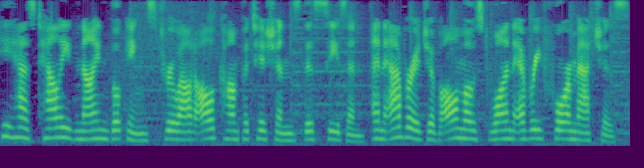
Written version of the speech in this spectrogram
He has tallied nine bookings throughout all competitions this season, an average of almost one every four matches.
